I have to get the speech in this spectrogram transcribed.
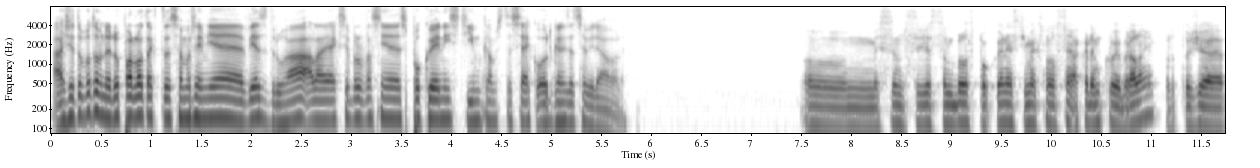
a že to potom nedopadlo, tak to je samozřejmě věc druhá, ale jak jsi byl vlastně spokojený s tím, kam jste se jako organizace vydávali? Uh, myslím si, že jsem byl spokojený s tím, jak jsme vlastně akademku vybrali, protože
